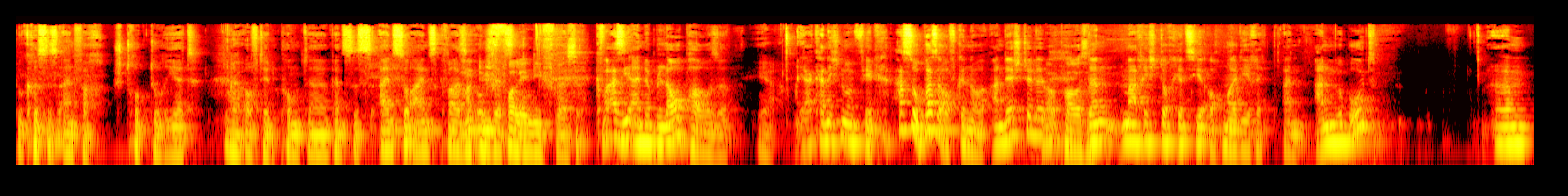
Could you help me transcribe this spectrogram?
du kriegst es einfach strukturiert Ja. auf den Punkt. Ne? Du kannst es eins zu eins quasi Praktisch umsetzen. voll in die Fresse. Quasi eine Blaupause. Ja. Ja, kann ich nur empfehlen. Ach so, pass auf, genau. An der Stelle, Blaupause. dann mache ich doch jetzt hier auch mal direkt ein Angebot ähm,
